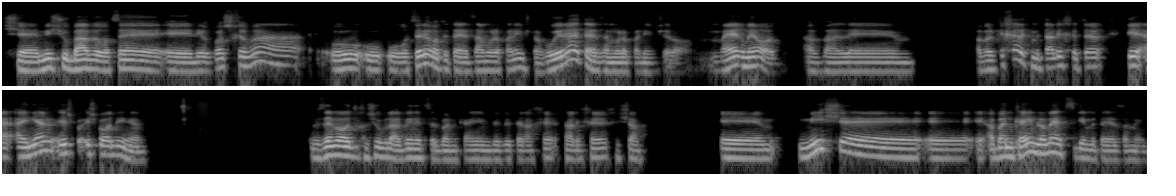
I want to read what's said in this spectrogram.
שמישהו בא ורוצה אה, לרכוש חברה, הוא, הוא, הוא רוצה לראות את היזם מול הפנים שלו, והוא יראה את היזם מול הפנים שלו, מהר מאוד, אבל, אה, אבל כחלק מתהליך יותר... תראה, העניין, יש פה, יש פה עוד עניין, וזה מאוד חשוב להבין אצל בנקאים ובתהליכי רכישה. אמ, מי ש... אה, אה, הבנקאים לא מייצגים את היזמים,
